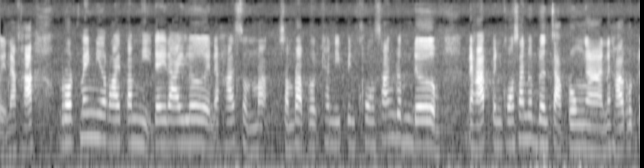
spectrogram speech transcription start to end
ยนะคะ รถไม่มีรอยตำหนิใดๆเลยนะคะสำหรับสำหรับรถคันนี้เป็นโครงสร้างเดิมๆนะคะ เป็นโครงสร้างเดิมๆจากโรงงานนะคะ รถเ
